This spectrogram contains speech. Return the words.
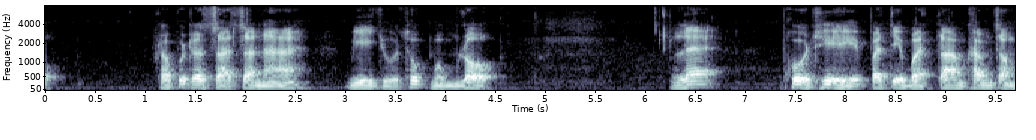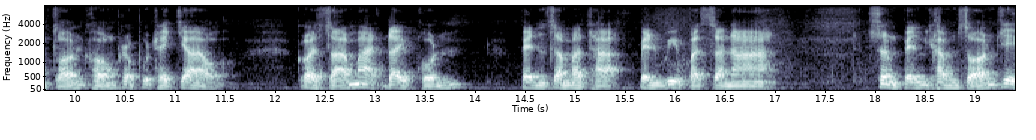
ก พระพุทธศาสนามีอยู่ทุกมุมโลก และผู้ที่ปฏิบัติตามคำสั่งสอนของพระพุทธเจ้า ก็สามารถได้ผล เป็นสมถะเป็นวิปัสนา ซึ่งเป็นคำสอนที่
